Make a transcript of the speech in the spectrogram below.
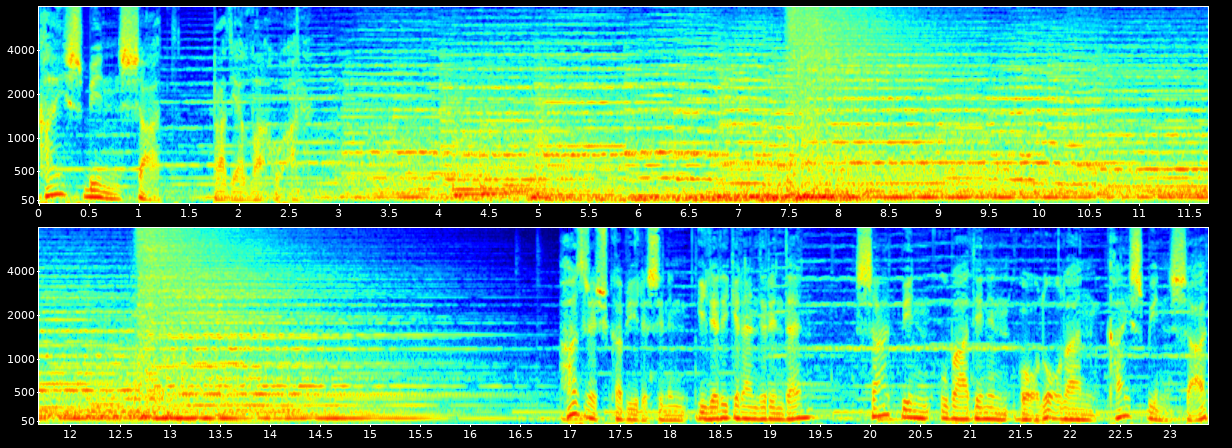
Kays bin Sa'd radıyallahu anh Hazreç kabilesinin ileri gelenlerinden Sa'd bin Ubade'nin oğlu olan Kays bin Sa'd,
